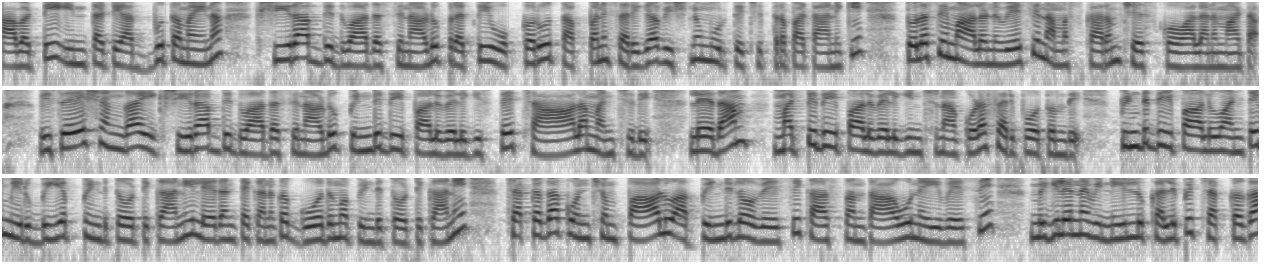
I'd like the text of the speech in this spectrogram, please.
కాబట్టి ఇంతటి అద్భుతమైన క్షీరాబ్ది ద్వాదశి నాడు ప్రతి ఒక్కరూ తప్పనిసరిగా విష్ణుమూర్తి చిత్రపటానికి తులసిమాలను వేసి నమస్కారం చేసుకోవాలన్నమాట. విశేషంగా ఈ క్షీరాబ్ది ద్వాదశి నాడు పిండి దీపాలు వెలిగిస్తే చాలా మంచిది. లేదా మట్టి దీపాలు వెలిగించినా కూడా సరిపోతుంది. పిండి దీపాలు అంటే మీరు బియ్యం పిండితోటి కానీ లేదంటే కనుక గోధుమ పిండితోటి కానీ చక్కగా కొంచెం పాలు ఆ పిండిలో వేసి కాస్తంత ఆవు నెయ్యి వేసి మిగిలినవి నీళ్ళు కలిపి కలిపి చక్కగా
